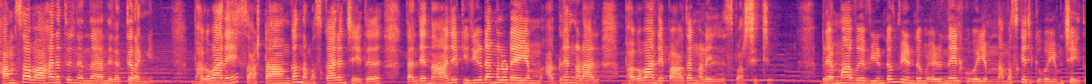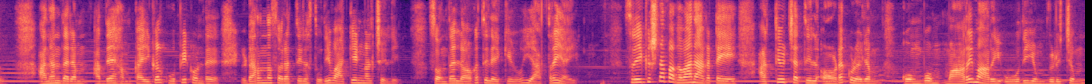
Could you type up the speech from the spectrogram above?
ഹംസവാഹനത്തിൽ നിന്ന് നിലത്തിറങ്ങി. ഭഗവാനെ സാഷ്ടാംഗം നമസ്കാരം ചെയ്ത് തന്റെ നാല് കിരീടങ്ങളുടെയും അഗ്രങ്ങളാൽ ഭഗവാന്റെ പാദങ്ങളിൽ സ്പർശിച്ചു. ബ്രഹ്മാവ് വീണ്ടും വീണ്ടും എഴുന്നേൽക്കുകയും നമസ്കരിക്കുകയും ചെയ്തു. അനന്തരം അദ്ദേഹം കൈകൾ കൂപ്പിക്കൊണ്ട് ഇടർന്ന സ്വരത്തിൽ സ്തുതിവാക്യങ്ങൾ ചൊല്ലി. സ്വന്തം ലോകത്തിലേക്ക് യാത്രയായി. ശ്രീകൃഷ്ണ ഭഗവാനാകട്ടെ അത്യുച്ചത്തിൽ ഓടക്കുഴലും കൊമ്പും മാറി മാറി ഊതിയും വിളിച്ചും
